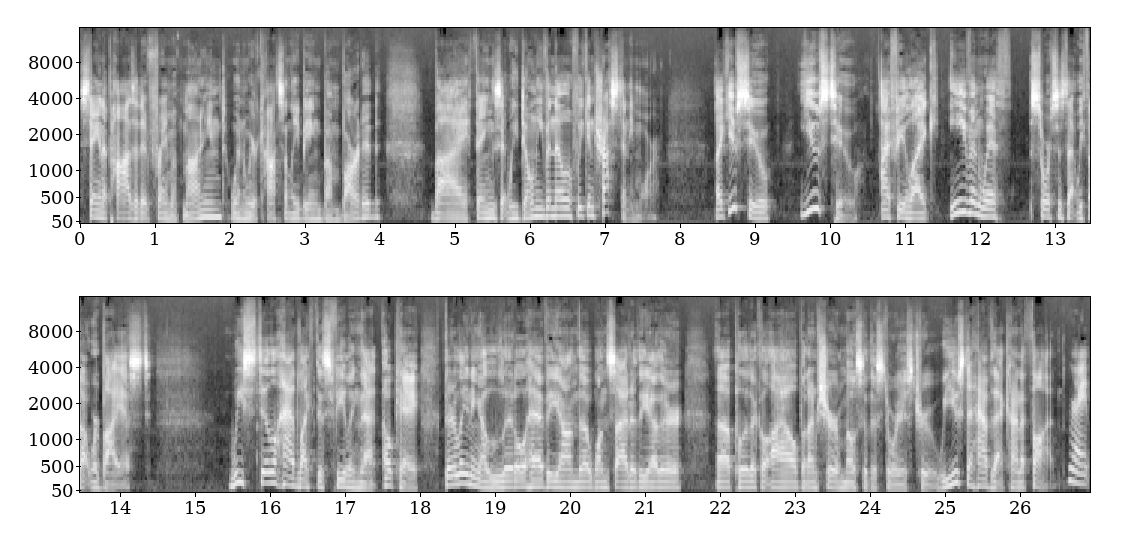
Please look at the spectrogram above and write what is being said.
stay in a positive frame of mind when we're constantly being bombarded by things that we don't even know if we can trust anymore. Like used to, used to, I feel like even with sources that we thought were biased, we still had like this feeling that okay, they're leaning a little heavy on the one side or the other uh, political aisle, but I'm sure most of the story is true. We used to have that kind of thought, Right.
